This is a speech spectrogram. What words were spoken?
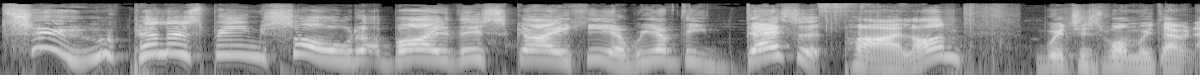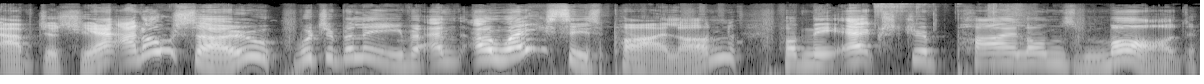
two pillars being sold by this guy here. We have the Desert Pylon, which is one we don't have just yet. And also, would you believe, an Oasis Pylon from the Extra Pylons mod.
